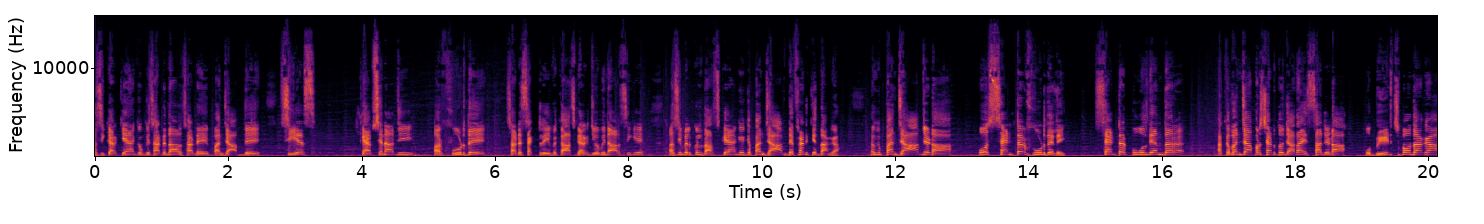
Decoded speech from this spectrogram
ਅਸੀਂ ਕਰਕੇ ਆਏ ਕਿਉਂਕਿ ਸਾਡੇ ਨਾਲ ਸਾਡੇ ਪੰਜਾਬ ਦੇ ਸੀਐਸ ਕੈਪ ਸਿਨਹਾ ਜੀ ਔਰ ਫੂਡ ਦੇ ਸਾਡੇ ਸੈਕਟਰੀ ਵਿਕਾਸ ਗਰਗ ਜੀ ਉਹ ਵੀ ਨਾਲ ਸੀਗੇ। ਅਸੀਂ ਬਿਲਕੁਲ ਦੱਸ ਕੇ ਆਂਗੇ ਕਿ ਪੰਜਾਬ ਡਿਫਰੈਂਟ ਕਿਦਾਂਗਾ ਕਿਉਂਕਿ ਪੰਜਾਬ ਜਿਹੜਾ, ਉਹ ਸੈਂਟਰ ਫੂਡ ਦੇ ਲਈ ਸੈਂਟਰ ਪੂਲ ਦੇ ਅੰਦਰ 51% ਤੋਂ ਜ਼ਿਆਦਾ ਹਿੱਸਾ ਜਿਹੜਾ, ਉਹ ਬੀਟ ਚ ਪਾਉਂਦਾਗਾ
